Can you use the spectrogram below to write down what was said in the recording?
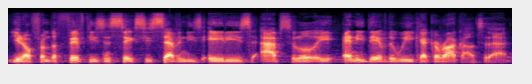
you know from the 50s and 60s 70s 80s absolutely any day of the week i can rock out to that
